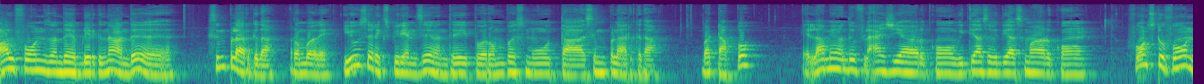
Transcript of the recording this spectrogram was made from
ஆல் ஃபோன்ஸ் வந்து எப்படி இருக்குதுன்னா வந்து சிம்பிளாக இருக்குதா? ரொம்பவே. யூசர் எக்ஸ்பீரியன்ஸே வந்து இப்போது ரொம்ப ஸ்மூத்தாக சிம்பிளாக இருக்குதா? பட் அப்போது எல்லாமே வந்து ஃப்ளாஷியாக இருக்கும் வித்தியாச வித்தியாசமாக இருக்கும். Phones to phone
